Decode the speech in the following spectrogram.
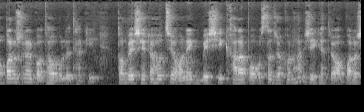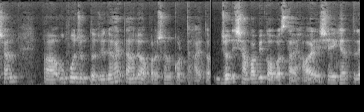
অপারেশনের কথাও বলে থাকি। তবে সেটা হচ্ছে অনেক বেশি খারাপ অবস্থা যখন হয়, সেই ক্ষেত্রে অপারেশন উপযুক্ত যদি হয় তাহলে অপারেশন করতে হয়। তো যদি স্বাভাবিক অবস্থায় হয়, সেই ক্ষেত্রে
